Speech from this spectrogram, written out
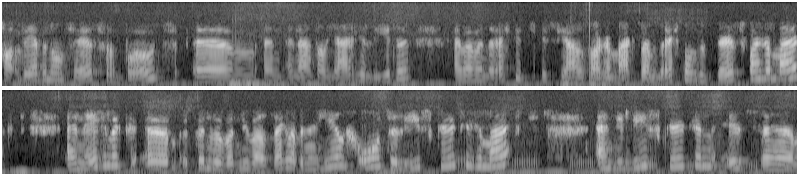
Ja, wij hebben ons huis verbouwd um, een, een, aantal jaar geleden. En we hebben er echt iets speciaals van gemaakt. We hebben er echt onze thuis van gemaakt. En eigenlijk um, kunnen we nu wel zeggen, we hebben een heel grote leefkeuken gemaakt. En die leefkeuken is, um,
